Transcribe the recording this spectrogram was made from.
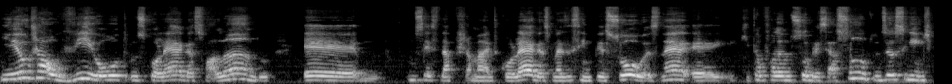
E eu já ouvi outros colegas falando é, não sei se dá para chamar de colegas, mas assim, pessoas né, é, que estão falando sobre esse assunto, dizer o seguinte:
